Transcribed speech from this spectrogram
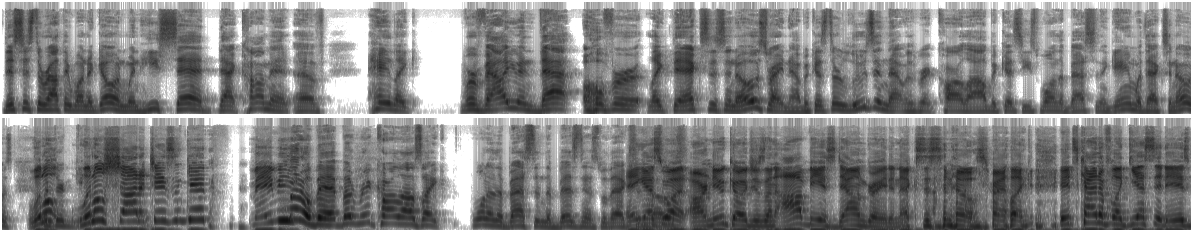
this is the route they want to go. And when he said that comment of, hey, like we're valuing that over like the X's and O's right now because they're losing that with Rick Carlisle because he's one of the best in the game with X and O's. Little little shot at Jason Kidd, maybe. a little bit, but Rick Carlisle's like one of the best in the business with X. Hey, guess O's. what? Our new coach is an obvious downgrade in X's and O's, right? Like it's kind of like yes, it is.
